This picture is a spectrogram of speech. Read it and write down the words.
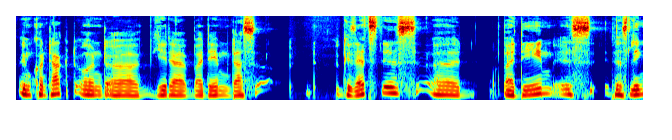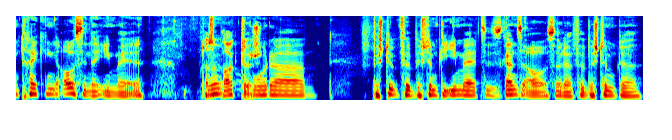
im Kontakt und äh, jeder, bei dem das gesetzt ist, äh, bei dem ist das Link-Tracking aus in der E-Mail. Das ist Ne? praktisch. Oder bestimmt, für bestimmte E-Mails ist es ganz aus oder für bestimmte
